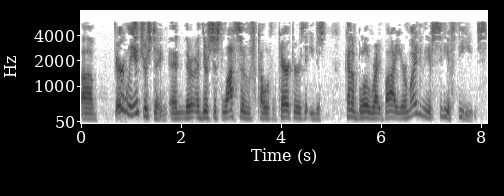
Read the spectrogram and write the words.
uh, fairly interesting. And there there's just lots of colorful characters that you just kind of blow right by. It reminded me of City of Thieves,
